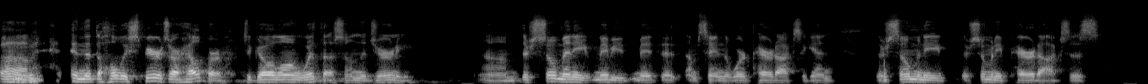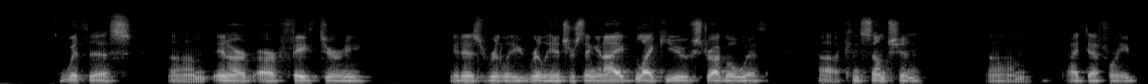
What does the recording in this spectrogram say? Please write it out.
um, mm-hmm. and that the holy spirit's our helper to go along with us on the journey um, there's so many maybe i'm saying the word paradox again there's so many there's so many paradoxes with this um, in our, our faith journey. It is really, really interesting. And I, like you, struggle with uh, consumption. Um, I definitely,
